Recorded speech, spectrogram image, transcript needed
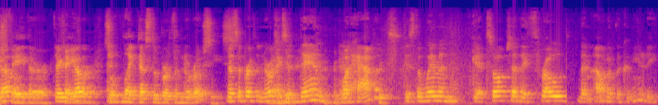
father's favor. There you favor. go. So And- like that's the birth of neuroses. That's the birth of neuroses. Right. And then what happens is the women get so upset they throw them out of the community.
